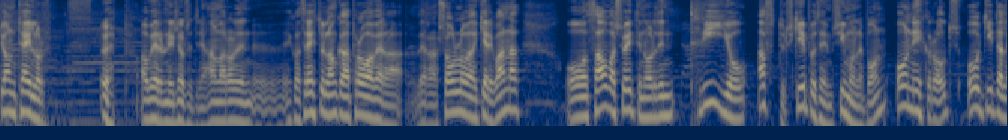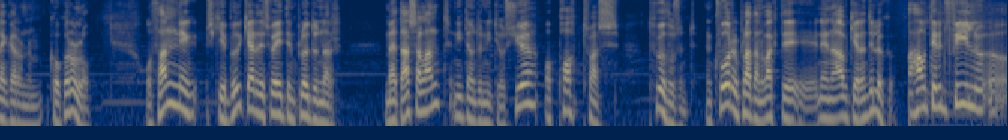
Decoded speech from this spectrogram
John Taylor upp á verunni í hljómsveitinni. Hann var orðin uh, eitthvað þreytur langað að prófa að vera, vera solo eða gera eitthvað annað. Og þá var sveitin orðin tríó aftur skipuð þeim Simon Le Bon og Nick Rhodes og gítarleikarunum Kokorolo og þannig skipuð gerði sveitin plötunar Medassaland 1997 og Pop Truss 2000 en hvorur platan vakti neina afgerandi löku How did it feel uh,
